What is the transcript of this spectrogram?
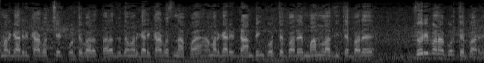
আমার গাড়ির কাগজ চেক করতে পারে। তারা যদি আমার গাড়ির কাগজ না পায় আমার গাড়ির ডাম্পিং করতে পারে মামলা দিতে পারে জরিমানা করতে পারে।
